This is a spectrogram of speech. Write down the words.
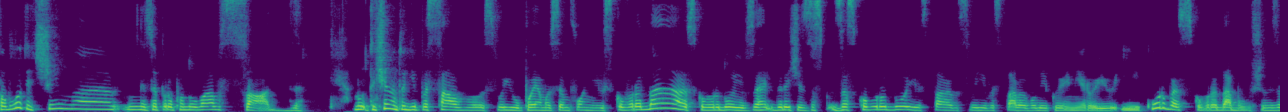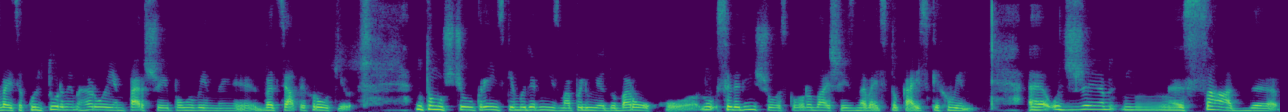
Павло Тичина запропонував сад. Ну, Тичина тоді писав свою поему симфонію Сковорода. Сковородою, взагалі, до речі, за Сковородою ставив свої вистави великою мірою і Курбас. Сковорода був, що називається культурним героєм першої половини 20-х років. Ну тому що український модернізм апелює до бароко. Ну, серед іншого, Сковорода ще й знавець токайських вин. Е, отже, сад е,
